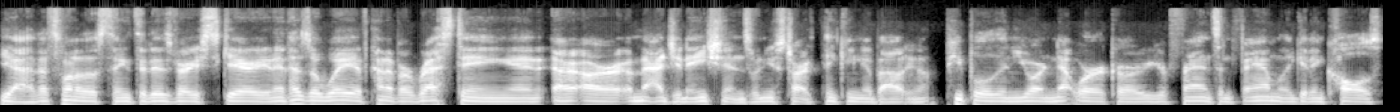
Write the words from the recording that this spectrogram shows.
Yeah, that's one of those things that is very scary, and it has a way of kind of arresting and our, our, imaginations when you start thinking about you know people in your network or your friends and family getting calls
